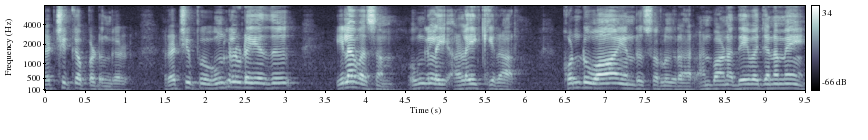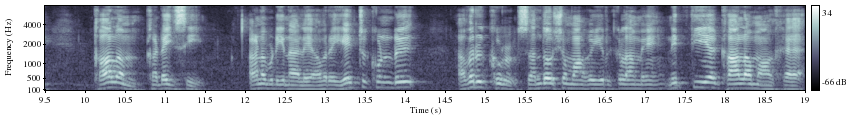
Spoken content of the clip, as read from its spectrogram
ரட்சிக்கப்படுங்கள். ரட்சிப்பு உங்களுடையது. இலவசம் உங்களை அழைக்கிறார். கொண்டு வா என்று சொல்லுகிறார். அன்பான தேவ ஜனமே காலம் கடைசி. ஆனபடியினாலே அவரை ஏற்றுக்கொண்டு அவருக்குள் சந்தோஷமாக இருக்கலாமே. நித்திய காலமாக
